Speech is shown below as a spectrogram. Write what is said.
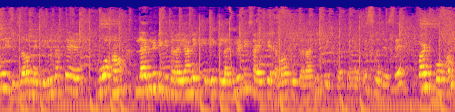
कोई रिज़र्व में डील करते हैं, वो हम लाइबिलिटी की तरह, यानी कि एक लाइबिलिटी साइड के अमाउंट की तरह ही ट्रीट करते हैं। इस वजह से फंड को हम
